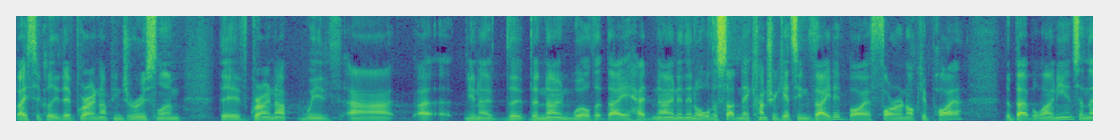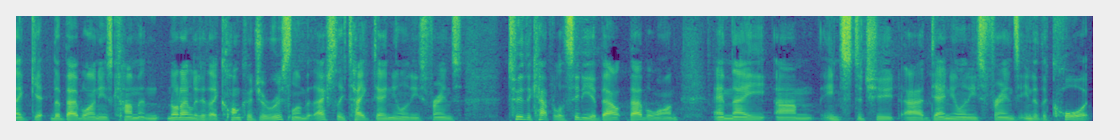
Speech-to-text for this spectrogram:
Basically, they've grown up in Jerusalem. They've grown up with, uh, uh, you know, the, the known world that they had known, and then all of a sudden their country gets invaded by a foreign occupier, the Babylonians, and they get the Babylonians come and not only do they conquer Jerusalem, but they actually take Daniel and his friends to the capital city of Babylon, and they um, institute uh, Daniel and his friends into the court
